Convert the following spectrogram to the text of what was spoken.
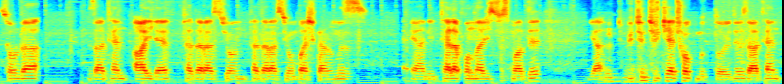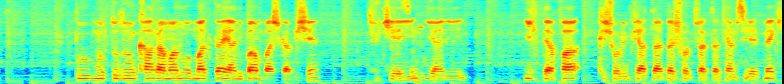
Sonra zaten aile, federasyon, federasyon başkanımız yani telefonlar hiç susmadı. Ya bütün Türkiye çok mutluydu. Zaten bu mutluluğun kahramanı olmak da yani bambaşka bir şey. Türkiye'yi yani ilk defa kış olimpiyatlarda short track'ta temsil etmek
